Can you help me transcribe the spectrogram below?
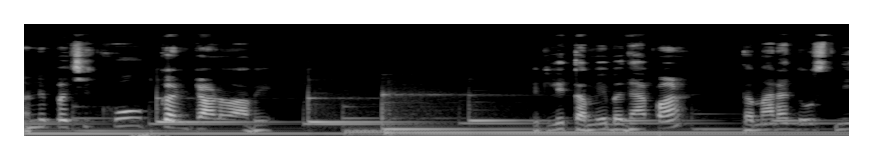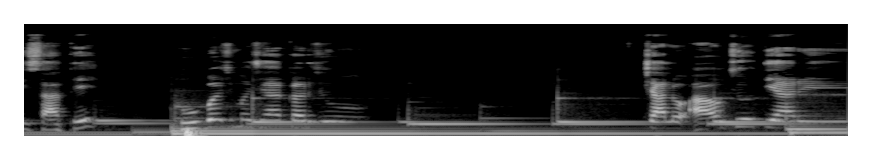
અને પછી ખૂબ કંટાળો આવે. એટલે તમે બધા પણ તમારા દોસ્તની સાથે ખૂબ જ મજા કરજો. ચાલો આવજો ત્યારે.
